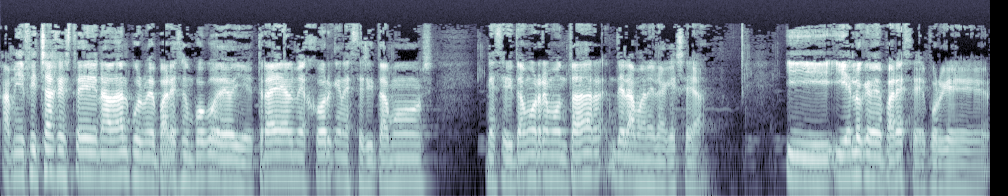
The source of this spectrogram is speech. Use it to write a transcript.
a mí el fichaje este Nadal, pues me parece un poco de, oye, trae al mejor que necesitamos, necesitamos remontar de la manera que sea. Y, es lo que me parece, porque,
